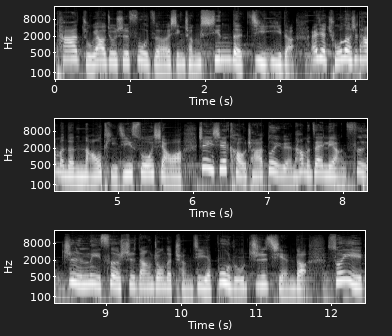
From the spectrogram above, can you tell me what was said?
它主要就是负责形成新的记忆的。而且除了是他们的脑体积缩小啊，这些考察队员他们在两次智力测试当中的成绩也不如之前的。所以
